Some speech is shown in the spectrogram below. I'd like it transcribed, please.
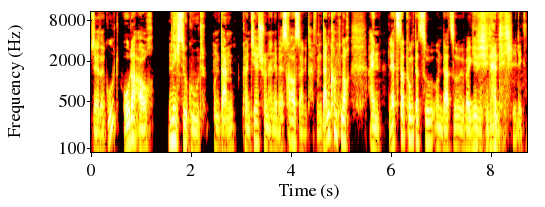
sehr, sehr gut oder auch nicht so gut. Und dann könnt ihr schon eine bessere Aussage treffen. Und dann kommt noch ein letzter Punkt dazu und dazu übergebe ich wieder an dich, Felix.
